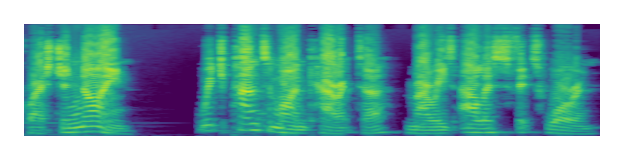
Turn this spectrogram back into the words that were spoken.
Question 9. Which pantomime character marries Alice Fitzwarren?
